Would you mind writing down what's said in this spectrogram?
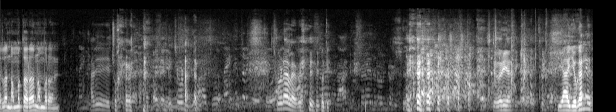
ఎలా నమ్ముతారా నమ్మరా అని? అది చూడాలి చూడాలి. చూడాలి అది okay story yeah Yugandhar.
